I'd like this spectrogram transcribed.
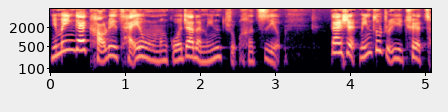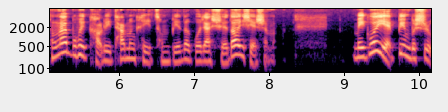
你们应该考虑采用我们国家的民主和自由。但是民族主义却从来不会考虑他们可以从别的国家学到一些什么。美国也并不是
